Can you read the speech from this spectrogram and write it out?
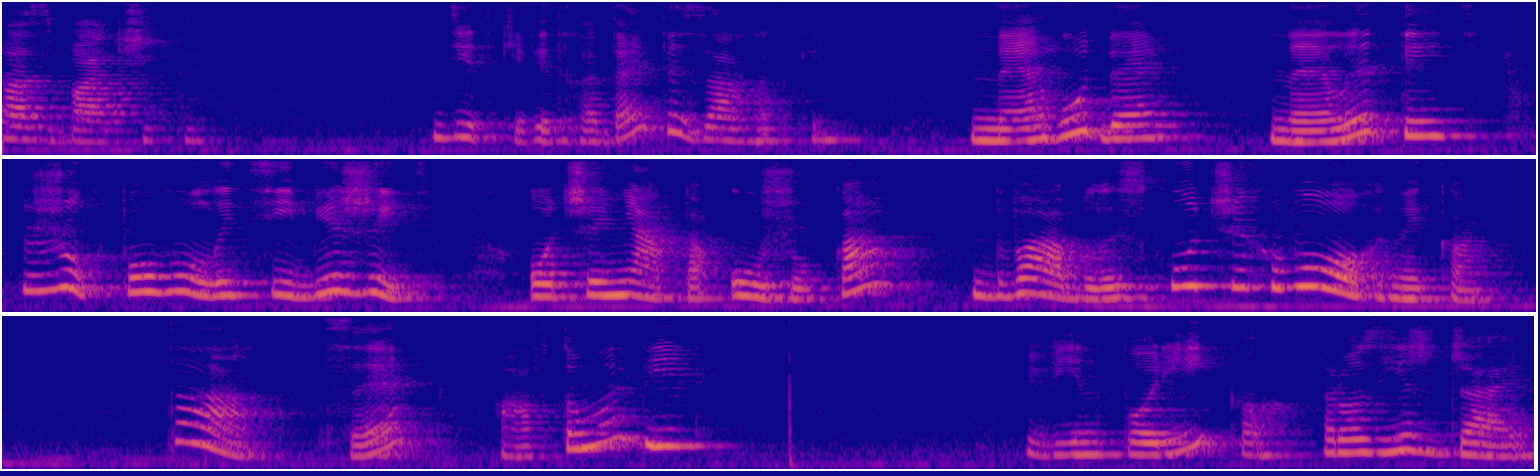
вас бачити. Дітки, відгадайте загадки. Не гуде, не летить, жук по вулиці біжить. Оченята у жука два блискучих вогника. Так, це автомобіль. Він по ріках роз'їжджає,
